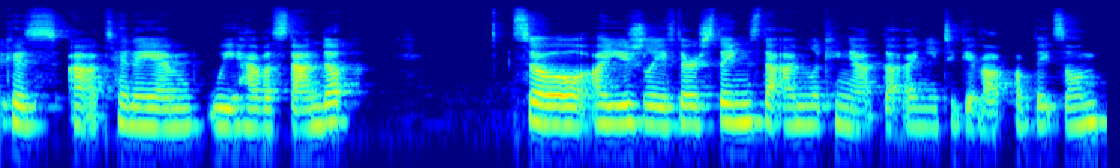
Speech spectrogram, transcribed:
because at 10 a.m. we have a stand up. So I usually, if there's things that I'm looking at that I need to give up updates on,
